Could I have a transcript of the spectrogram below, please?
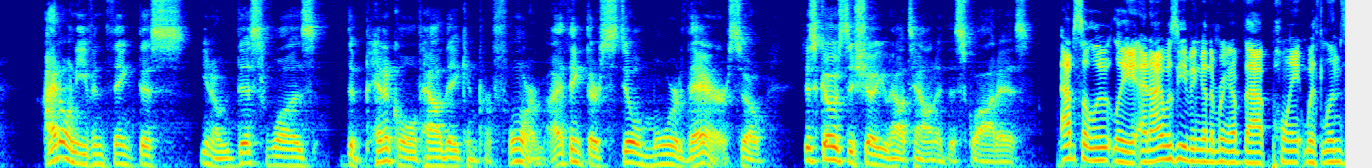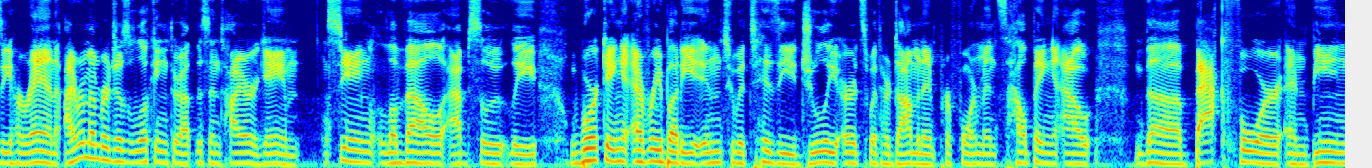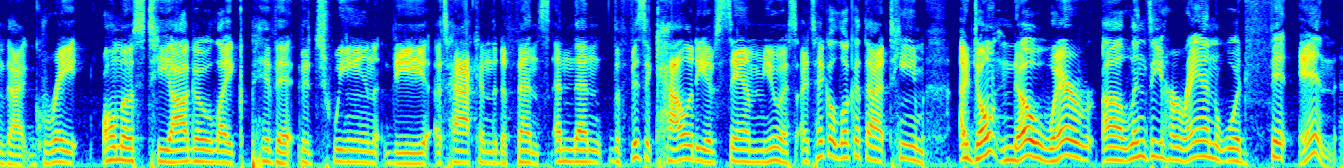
I don't even think this, you know, this was the pinnacle of how they can perform. I think there's still more there. So just goes to show you how talented this squad is. Absolutely. And I was even going to bring up that point with Lindsey Horan. I remember just looking throughout this entire game seeing Lavelle absolutely working everybody into a tizzy. Julie Ertz with her dominant performance, helping out the back four and being that great almost Tiago like pivot between the attack and the defense, and then the physicality of Sam Mewis. I take a look at that team. I don't know where uh, Lindsey Horan would fit in.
